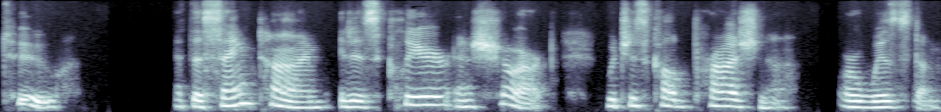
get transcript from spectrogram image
Two, at the same time, it is clear and sharp, which is called prajna or wisdom.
